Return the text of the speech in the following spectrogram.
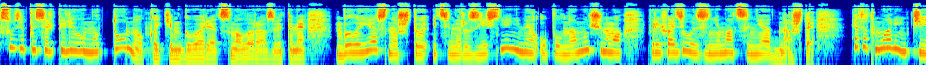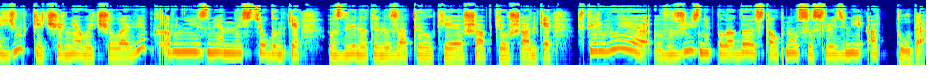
Судя по терпеливому тону, каким говорят с малоразвитыми, было ясно, что этими разъяснениями уполномоченному приходилось заниматься не однажды. Этот маленький, юркий, чернявый человек в неизменной стеганке, вздвинутой на затылке шапки-ушанки, впервые в жизни, полагаю, столкнулся с людьми оттуда.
